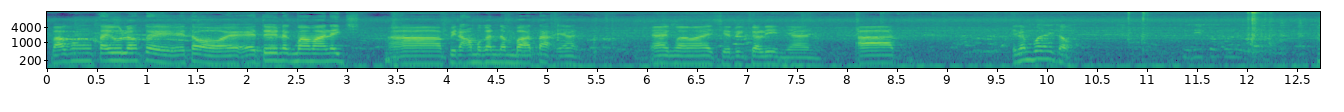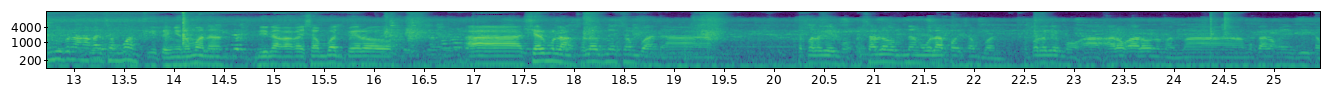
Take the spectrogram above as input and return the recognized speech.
bagong tayo lang to eh. Ito, oh, ito yung nagmamanage. Ah, pinakamagandang bata. Yan. Yan, nagmamanage. Si Ricaline. Yan. At, ilang buwan na ito? Dito po Hindi pa nakakaisang buwan. Kita nyo naman ha. Hindi nakakaisang buwan. Pero, ah share mo lang sa loob ng isang buwan. ah sa palagay mo, sa loob ng wala pang isang buwan, sa palagay mo, ah, araw-araw naman, ma magkano kayo dito?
